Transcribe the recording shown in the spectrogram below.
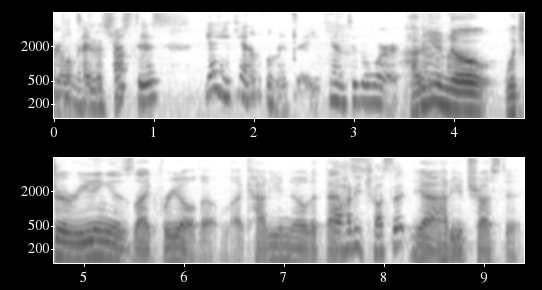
real type of It's practice, yeah, you can't implement it. You can't do the work. How do So, you um, know what you're reading is like real though? Like how do you know that that's Oh, how do you trust it? Yeah, how do you trust it?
